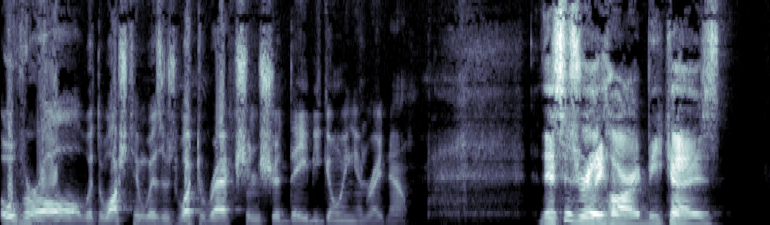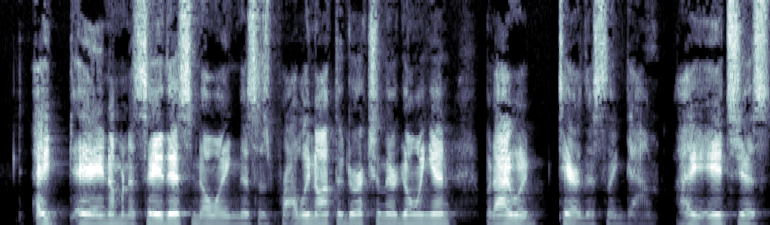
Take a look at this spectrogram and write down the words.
overall, with the Washington Wizards, what direction should they be going in right now? This is really hard because I and I'm going to say this knowing this is probably not the direction they're going in, but I would tear this thing down. I it's just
